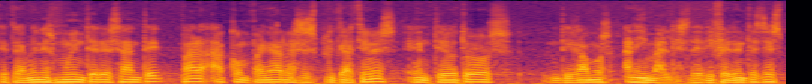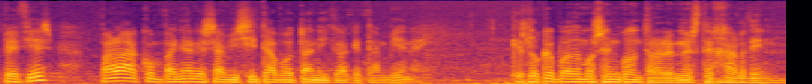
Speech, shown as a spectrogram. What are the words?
que también es muy interesante para acompañar las explicaciones entre otros, digamos, animales de diferentes especies, para acompañar esa visita botánica que también hay. ¿Qué es lo que podemos encontrar en este jardín?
